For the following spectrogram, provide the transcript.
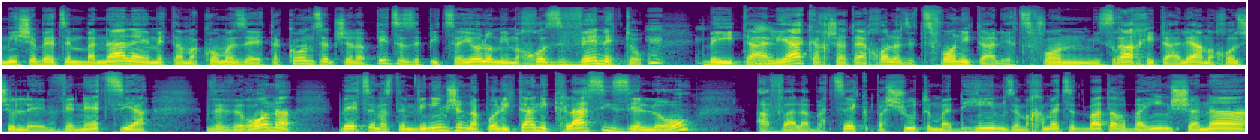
מי שבעצם בנה להם את המקום הזה, את הקונספט של הפיצה, זה פיצאיולו ממחוז ונטו באיטליה, כך שאתה יכול, זה צפון איטליה, צפון מזרח איטליה, המחוז של ונציה וורונה. בעצם, אז אתם מבינים שנפוליטני קלאסי זה לא, אבל הבצק פשוט מדהים, זה מחמצת בת 40 שנה.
